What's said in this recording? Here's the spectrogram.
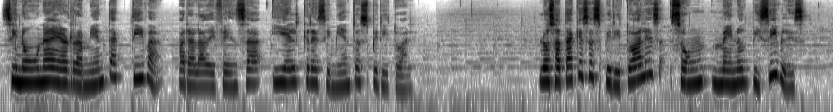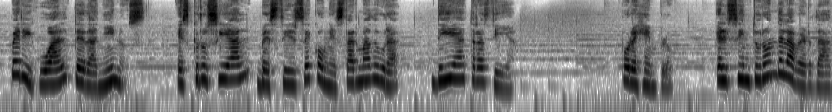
sino una herramienta activa para la defensa y el crecimiento espiritual. Los ataques espirituales son menos visibles, pero igual de dañinos. Es crucial vestirse con esta armadura día tras día. Por ejemplo, el cinturón de la verdad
